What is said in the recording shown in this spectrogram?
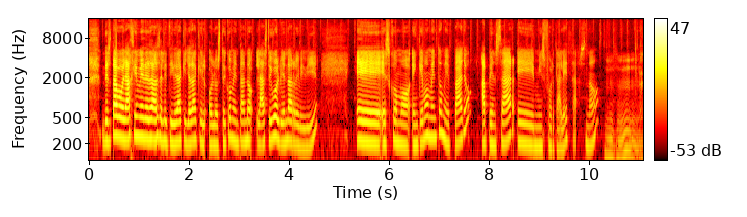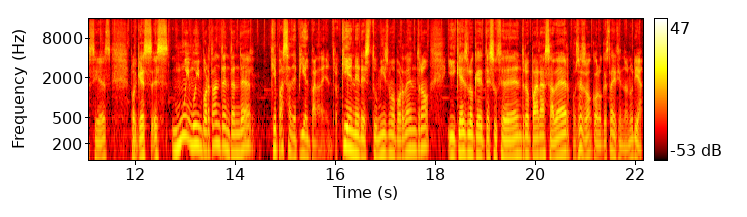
de esta vorágine de la selectividad que yo da que os lo estoy comentando, la estoy volviendo a revivir? Eh, es como, ¿en qué momento me paro a pensar eh, mis fortalezas, ¿no? así es, porque es, es muy, muy importante entender qué pasa de piel para adentro, quién eres tú mismo por dentro y qué es lo que te sucede dentro para saber, pues eso, con lo que está diciendo Nuria,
